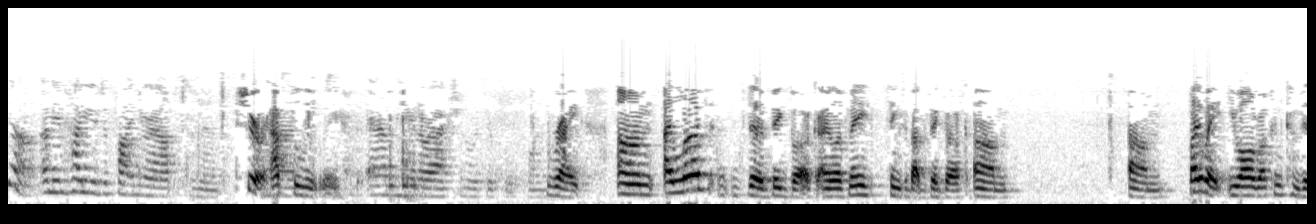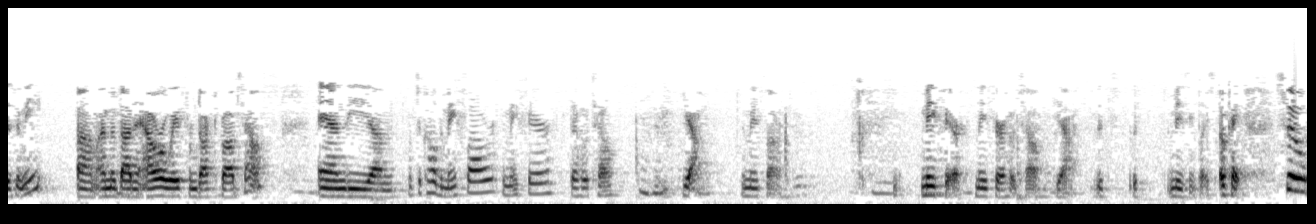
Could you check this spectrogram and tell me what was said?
Yeah, I mean how you define your abstinence. Sure, and, absolutely. And the interaction with your food plan. Right. Um, I love the Big Book. I love many things about the Big Book. Um, um, by the way, you all are welcome to come visit me. Um, I'm about an hour away from Dr. Bob's house, and the um, what's it called, the Mayflower, the Mayfair, the hotel. Mm-hmm. Yeah, the Mayflower. Mayfair, Mayfair Hotel. Yeah, it's, it's amazing place. Okay, so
